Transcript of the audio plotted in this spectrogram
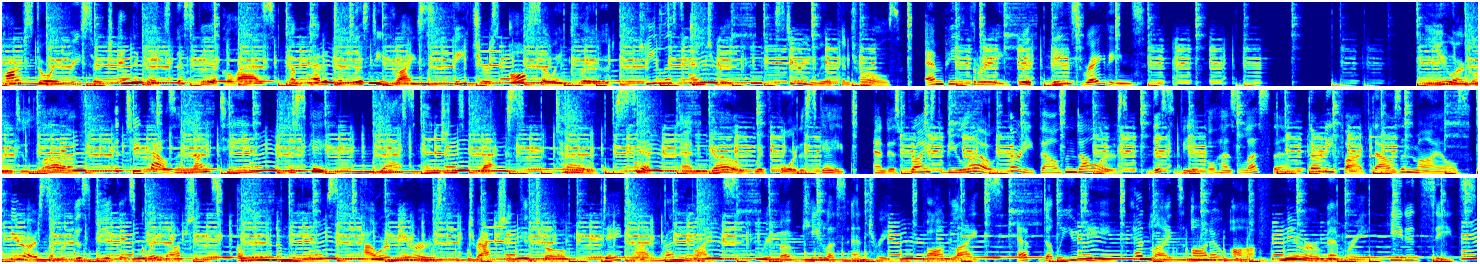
Car Story research indicates this vehicle as competitive listing price. Features also include keyless entry, steering wheel controls, MP3. With these ratings, you are going to love the 2019 Escape. And go with Ford Escape and is priced below $30,000. This vehicle has less than 35,000 miles. Here are some of this vehicle's great options. Aluminum wheels, power mirrors, traction control, daytime running lights, remote keyless entry, fog lights, FWD, headlights auto off, mirror memory, heated seats.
